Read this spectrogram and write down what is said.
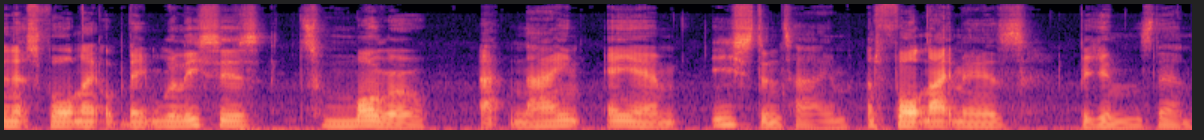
The next Fortnite update releases tomorrow at 9am Eastern Time, and Fortnitemares begins then.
